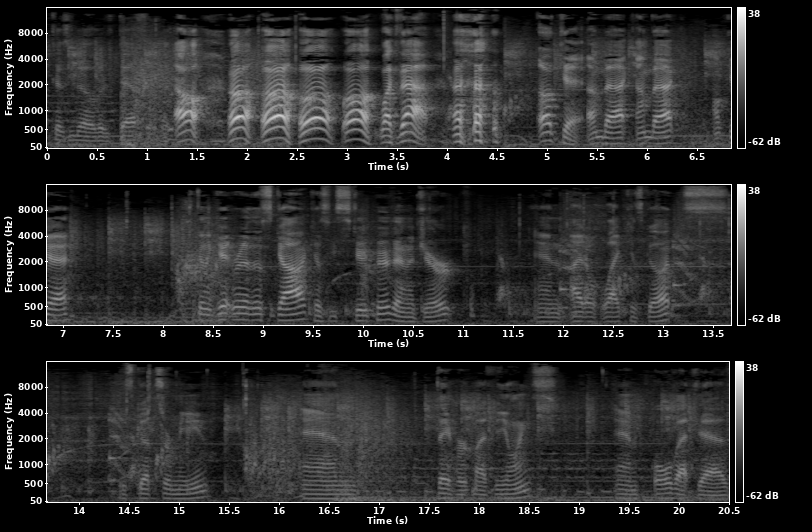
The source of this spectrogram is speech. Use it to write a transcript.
Because, you know, there's death in. Oh! Ah, oh! Ah, oh! Ah, oh! Oh! Like that! okay, I'm back. I'm back. Okay. Just gonna get rid of this guy because he's stupid and a jerk. And I don't like his guts. His guts are mean. And they hurt my feelings. And all that jazz.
